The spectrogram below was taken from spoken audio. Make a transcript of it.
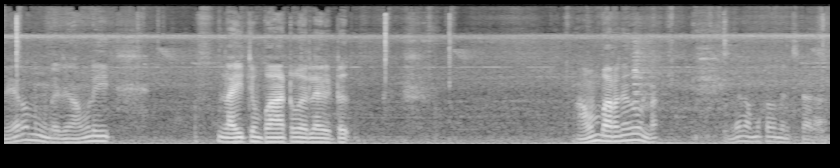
വേറെ ഒന്നും ഉണ്ടായില്ല. നമ്മൾ ഈ ലൈറ്റും പാട്ടും എല്ലാം ഇട്ട് അവൻ പറഞ്ഞതുകൊണ്ടാണ് പിന്നെ നമുക്കത് മനസ്സിലാക്കാം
